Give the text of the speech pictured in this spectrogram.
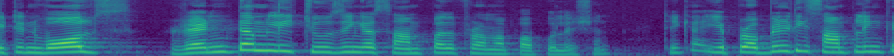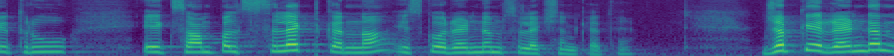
it involves randomly choosing a sample from a population ठीक है? ये प्रॉबिलिटी सैम्पलिंग के थ्रू एक सैंपल सेलेक्ट करना, इसको रैंडम सिलेक्शन कहते हैं। जबकि रैंडम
